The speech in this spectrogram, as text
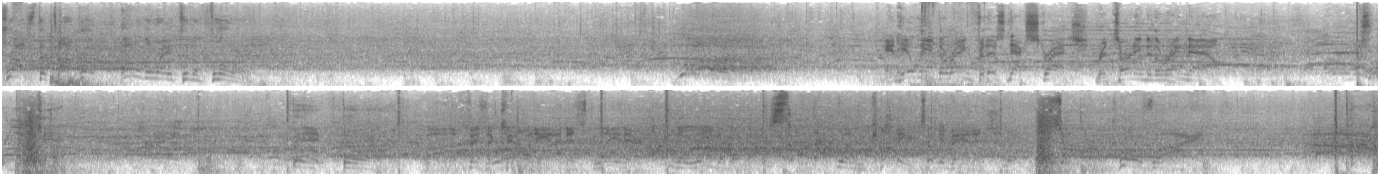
Cross the top rope all the way to the floor. And he'll leave the ring for this next stretch. Returning to the ring now. Drop kick. Big forearm. Oh, the physicality on display there. Unbelievable. Saw that one coming. Took advantage. Sharp clothesline. Ah,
